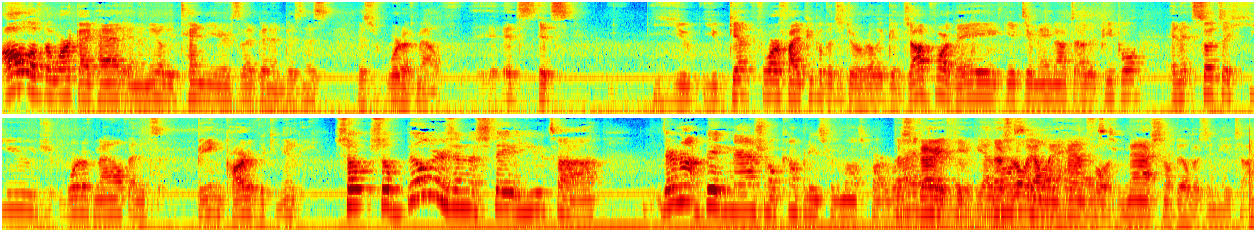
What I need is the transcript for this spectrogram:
all of the work I've had in the nearly ten years that I've been in business is word of mouth. It's it's you you get four or five people that you do a really good job for. They give your name out to other people, and it's so it's a huge word of mouth, and it's being part of the community. So, so builders in the state of Utah, they're not big national companies for the most part, right? There's very few. Yeah, there's really only a handful of national builders in Utah.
